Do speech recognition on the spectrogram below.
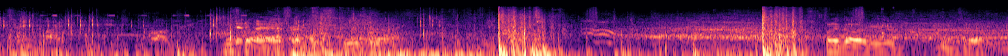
Teammate is broken. Missed your ass something stupid. I'm gonna go here, DJ.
